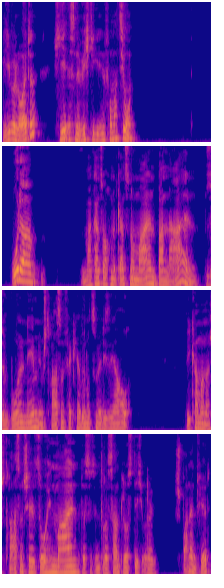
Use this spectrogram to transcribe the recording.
liebe Leute, hier ist eine wichtige Information. Oder man kann es auch mit ganz normalen, banalen Symbolen nehmen. Im Straßenverkehr benutzen wir diese ja auch. Wie kann man ein Straßenschild so hinmalen, dass es interessant, lustig oder spannend wird?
